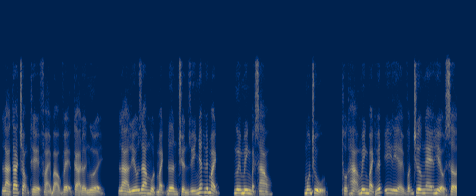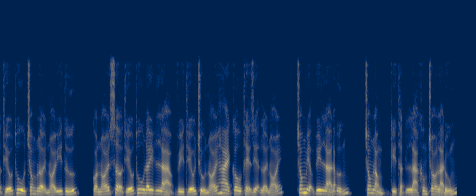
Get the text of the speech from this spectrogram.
là ta trọng thể phải bảo vệ cả đời người, là liễu ra một mạch đơn truyền duy nhất huyết mạch, ngươi minh bạch sao. Môn chủ, thuộc hạ minh bạch huyết y vẫn chưa nghe hiểu sở thiếu thu trong lời nói ý tứ, còn nói sở thiếu thu đây là vì thiếu chủ nói hai câu thể diện lời nói, trong miệng tuy là đáp ứng, trong lòng kỳ thật là không cho là đúng.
